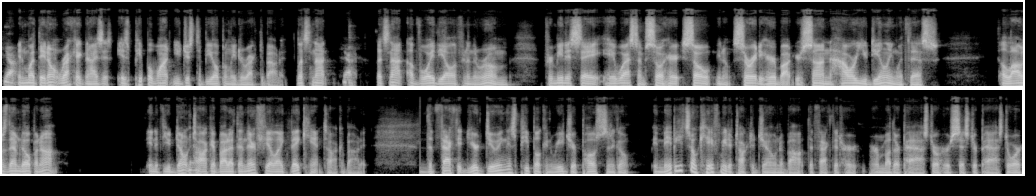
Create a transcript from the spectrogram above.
Yeah. And what they don't recognize is, is people want you just to be openly direct about it. Let's not Yeah. let's not avoid the elephant in the room. For me to say, "Hey Wes, I'm so here, so you know, sorry to hear about your son. How are you dealing with this?" allows them to open up. And if you don't Yeah. talk about it, then they feel like they can't talk about it. The fact that you're doing this, people can read your posts and go, "Eh, maybe it's okay for me to talk to Joan about the fact that her her mother passed or her sister passed or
